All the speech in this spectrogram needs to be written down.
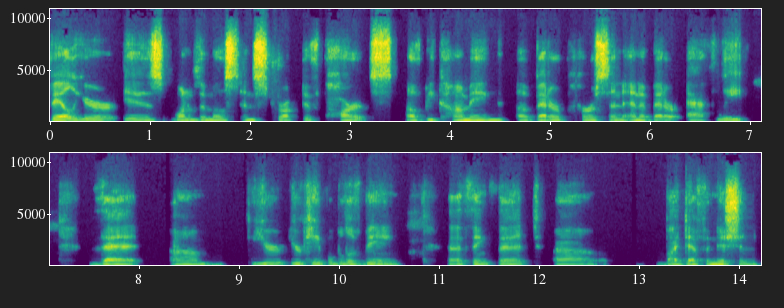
failure is one of the most instructive parts of becoming a better person and a better athlete that um, you're you're capable of being. I think that uh, by definition,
